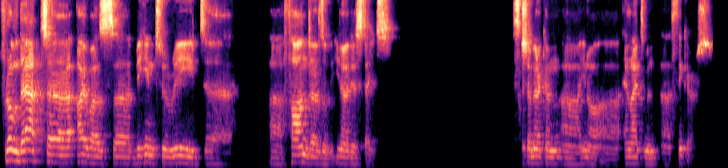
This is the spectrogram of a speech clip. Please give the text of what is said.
from that, uh, I was uh, beginning to read uh, founders of the United States. American, uh, you know, uh, Enlightenment uh, thinkers,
